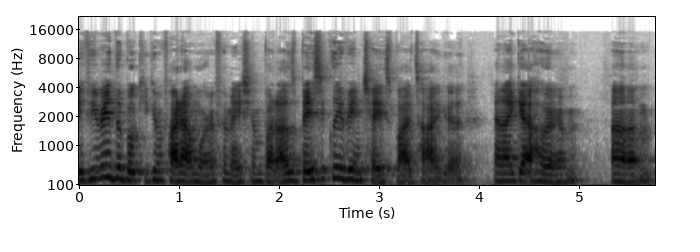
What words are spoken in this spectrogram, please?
if you read the book, you can find out more information. But I was basically being chased by a tiger, and I get home um,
